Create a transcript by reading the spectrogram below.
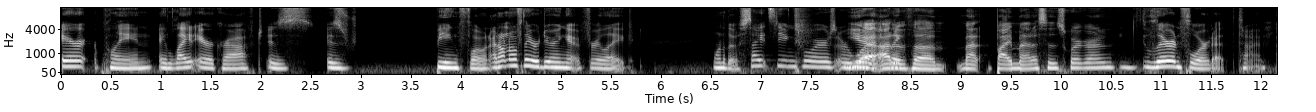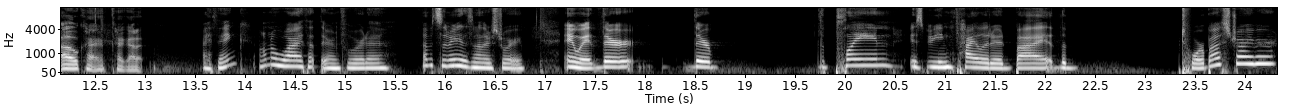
airplane, a light aircraft, is is being flown. I don't know if they were doing it for like one of those sightseeing tours or yeah, what. out Like, of um, Ma- by Madison Square Garden. they're in Florida at the time. Oh, okay. Okay, got it. I think. I don't know why I thought they're in Florida. Oh, so maybe that's another story. Anyway, they're they're the plane is being piloted by the tour bus driver.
